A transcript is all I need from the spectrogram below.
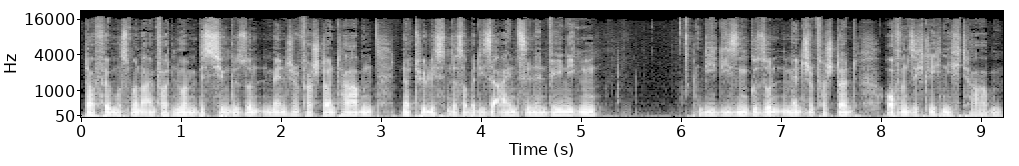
dafür muss man einfach nur ein bisschen gesunden Menschenverstand haben. Natürlich sind das aber diese einzelnen wenigen, die diesen gesunden Menschenverstand offensichtlich nicht haben.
